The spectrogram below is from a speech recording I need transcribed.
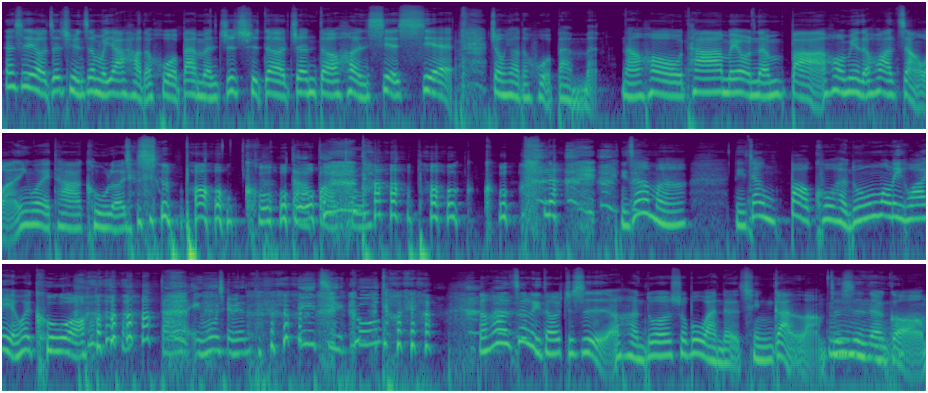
但是有这群这么要好的伙伴们支持的，真的很谢谢重要的伙伴们。然后他没有能把后面的话讲完，因为他哭了，就是爆哭，大爆哭 大爆哭。那你知道吗？你这样爆哭，很多茉莉花也会哭哦。大家在荧幕前面一起哭。对啊，然后这里头就是很多说不完的情感了。这是那个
